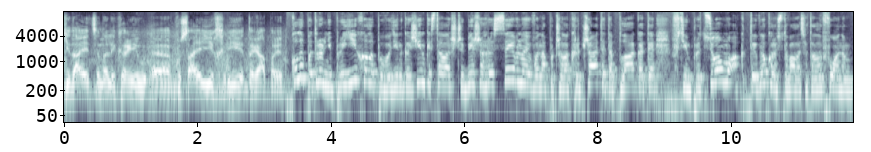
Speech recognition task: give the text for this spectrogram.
Кидається на лікарів, кусає їх і дряпає. Коли патрульні приїхали, поведінка жінки стала ще більш агресивною. Вона почала кричати та плакати. Втім, при цьому активно користувалася телефоном.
